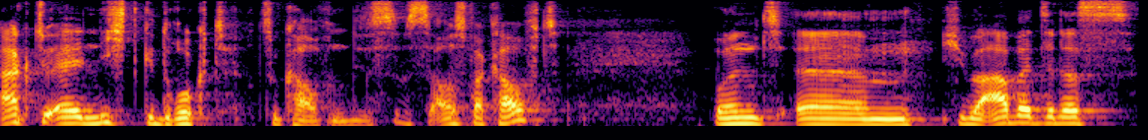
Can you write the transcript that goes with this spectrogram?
aktuell nicht gedruckt zu kaufen. Das ist ausverkauft. Und ähm, ich überarbeite das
